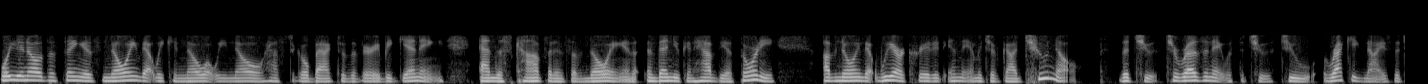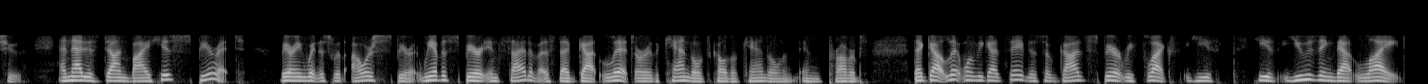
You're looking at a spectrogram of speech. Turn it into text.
Well, you know, the thing is, knowing that we can know what we know has to go back to the very beginning and this confidence of knowing. And, and then you can have the authority of knowing that we are created in the image of God to know the truth, to resonate with the truth, to recognize the truth. And that is done by His Spirit, bearing witness with our spirit. We have a spirit inside of us that got lit, or the candle, it's called a candle in, in Proverbs, that got lit when we got saved. And so God's Spirit reflects, He's He's using that light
